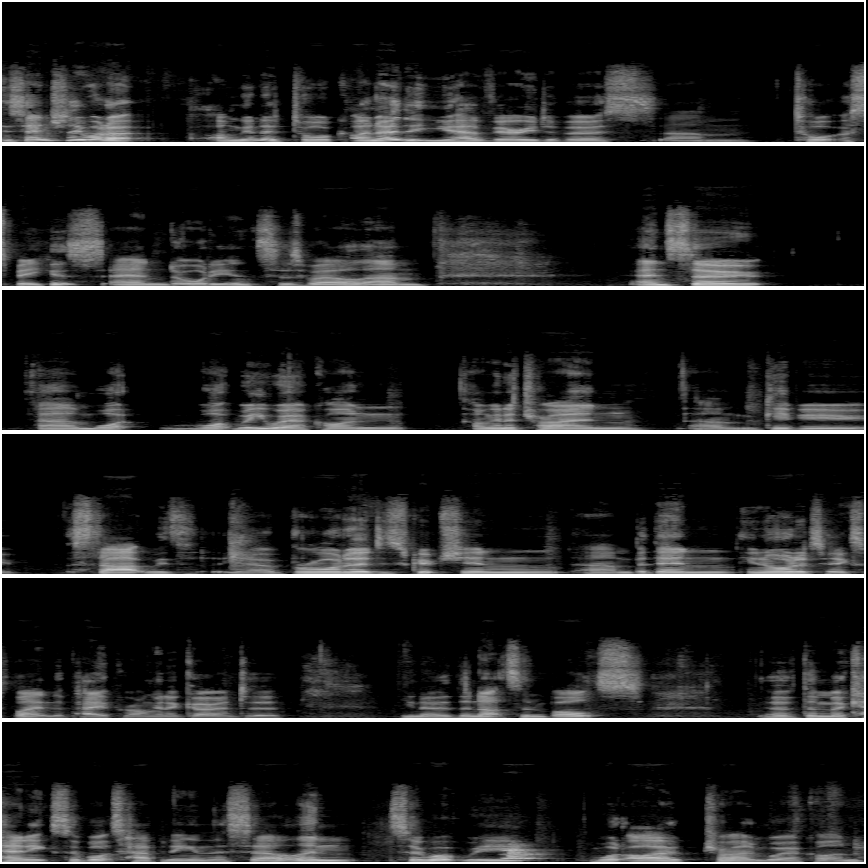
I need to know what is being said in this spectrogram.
essentially, what I, I'm going to talk. I know that you have very diverse um, talk, speakers and audience as well, um, and so um, what what we work on, I'm going to try and um, give you start with you know a broader description, um, but then in order to explain the paper, I'm going to go into you know the nuts and bolts of the mechanics of what's happening in the cell. And so what we what I try and work on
